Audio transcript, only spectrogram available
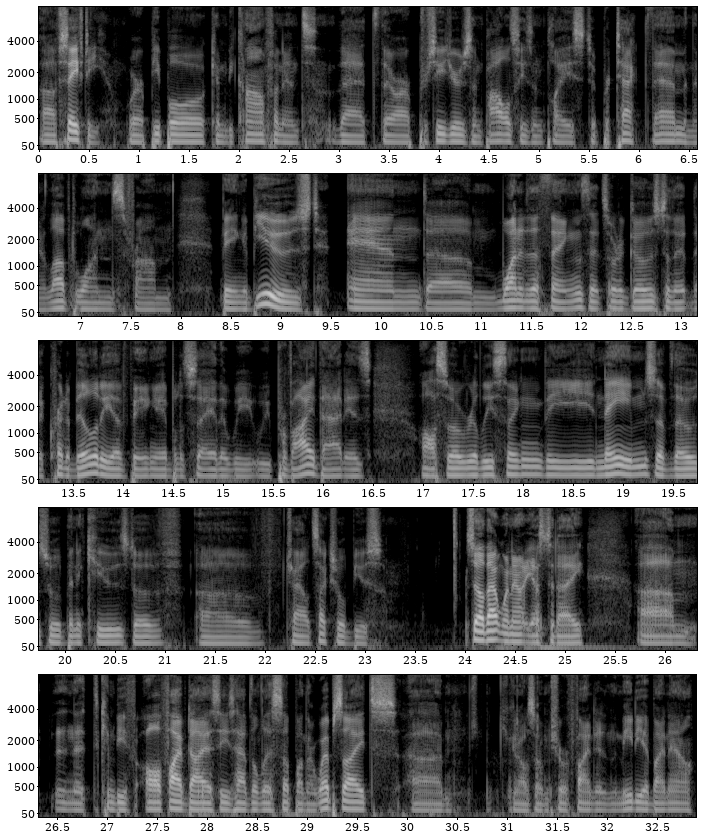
of safety where people can be confident that there are procedures and policies in place to protect them and their loved ones from being abused. And um, one of the things that sort of goes to the, the credibility of being able to say that we, we provide that is also releasing the names of those who have been accused of, of child sexual abuse. So that went out yesterday. Um, and it can be all five dioceses have the lists up on their websites. Um, you can also, I'm sure, find it in the media by now.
